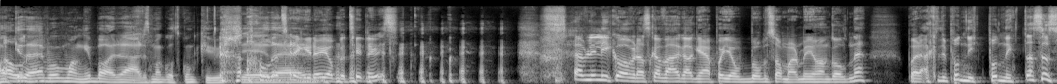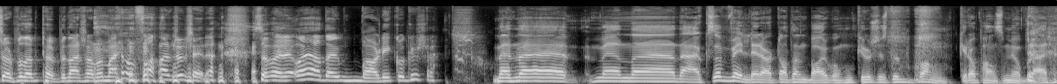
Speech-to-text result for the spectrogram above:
har ikke det? Hvor mange barer er det som har gått konkurs? i Alle det? trenger å jobbe, tydeligvis. Jeg blir like overraska hver gang jeg er på jobb om sommeren med Johan Golden. Jeg. Bare, Er ikke du på Nytt på Nytt, da? Så står du på den puben her sammen med meg. Hva faen er det som skjer? Så bare, Å ja, den baren gikk konkurs, ja. Men, eh, men eh, det er jo ikke så veldig rart at en bar går konkurs hvis du banker opp han som jobber der.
